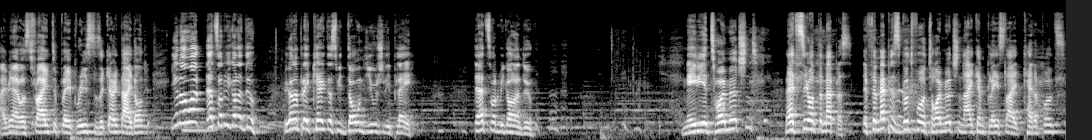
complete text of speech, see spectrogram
I mean, I was trying to play Priest as a character I don't... You know what? That's what we're gonna do. We're gonna play characters we don't usually play. That's what we're gonna do. Maybe a toy merchant? Let's see what the map is. If the map is good for a toy merchant, I can place like catapults.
